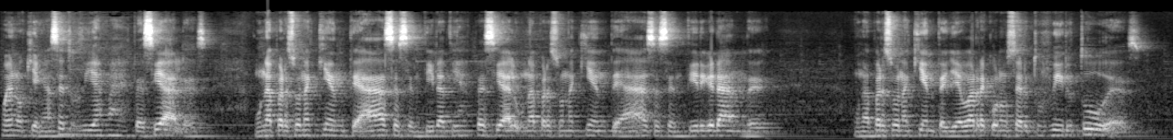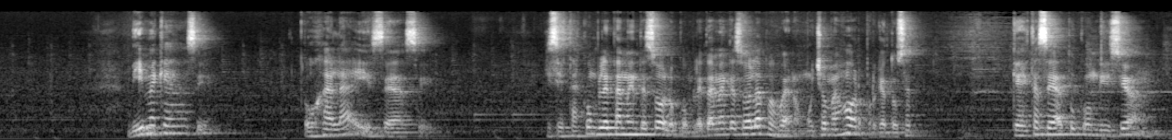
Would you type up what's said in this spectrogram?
bueno, quien hace tus días más especiales, una persona quien te hace sentir a ti especial, una persona quien te hace sentir grande, una persona quien te lleva a reconocer tus virtudes Dime que es así. Ojalá y sea así. Y si estás completamente solo, completamente sola, pues bueno, mucho mejor, porque entonces que esta sea tu condición,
